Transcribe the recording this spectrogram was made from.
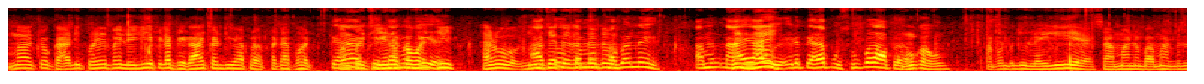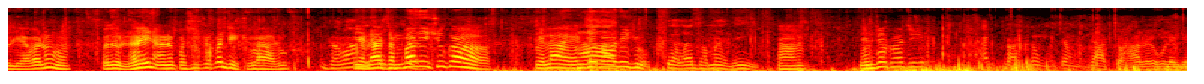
માં તો ગાડી પડે પછી લઈ લઈએ પેલા ભેગા કરી દઈએ આપણે ફટાફટ. પછી કહો તમને ખબર નહીં. અમુક ના. એટલે પેલા પૂછવું પડે આપણે હું કહું આપણે બધું લઈ લઈએ સામાન બામાન બધું લેવાનું બધું લઈને અને પછી ચોકન જઈશું સારું હારું પેલા જમવા દઈશું કે પેલા એન્જોય કરવા દઈશું? પેલા જમાય નહીં. એન્જોય કરવા દઈશું તો મજા મજા હારો એવું લઈ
